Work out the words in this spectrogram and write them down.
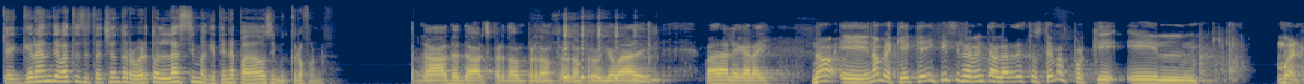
Qué gran debate se está echando Roberto. Lástima que tiene apagado su micrófono. No, de Darts, perdón, perdón, perdón, perdón, yo voy a, alegar ahí. No, eh, no, hombre, qué, difícil realmente hablar de estos temas porque el... Bueno,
